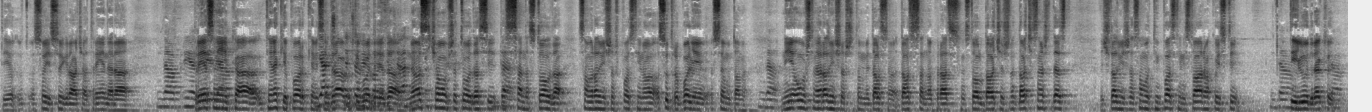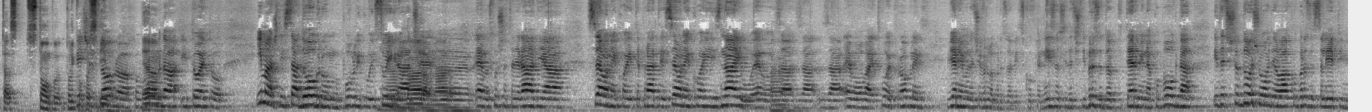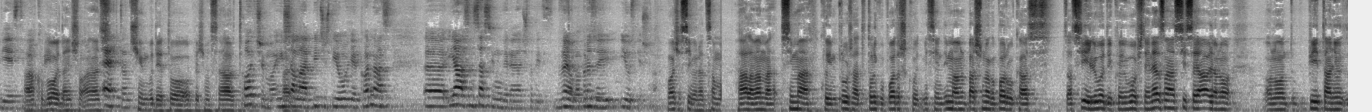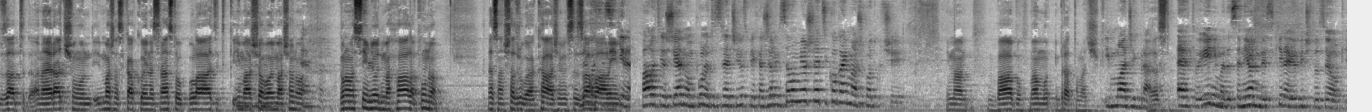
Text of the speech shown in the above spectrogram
te, od, od svojih suigrača trenera da, prijatelja. predsjednika, te neke poruke, mislim, ja drago ti bude, osjeća. da, ne osjećam uopšte to da si, da. da si sad na stol, da samo razmišljaš pozitivno, sutra bolje, svemu tome. Da. Nije uopšte ne razmišljaš o tome, da li, si, da li si sad na operacijskom stolu, da li, ćeš, da li će se nešto desiti, već razmišljaš samo o tim pozitivnim stvarima koji su ti, da. ti ljudi rekli, da. ta, s tom toliko Bićeš pozitivno. Bićeš dobro, ako ja. Bog da, i to je to. Imaš ti sad ogromnu publiku i su igrače, ja, naravno, naravno. E, evo, slušatelj radija, sve one koji te prate, sve one koji znaju evo, Aha. za, za, za evo ovaj tvoj problem, vjerujemo da će vrlo brzo biti skupljen. Nisam si da će ti brzo dobiti termin ako Bog da i da ćeš doći ovdje ovako brzo sa lijepim vijestima. Ako prije. Bog da, inšala, znači, Eto. čim bude to, opet ćemo se avto. Hoćemo, pa- inšala, bit ćeš ti ovdje kod nas. E, ja sam sasvim uvjerena da će to biti veoma brzo i, i uspješno. Hoće sigurno, samo Hvala vama svima koji im pružate toliku podršku. Mislim, imam baš mnogo poruka od da svi ljudi koji uopšte ne zna, svi se javljaju ono, ono pitanju za na račun i možda se kako je na stranstvo platiti, imaš mm -hmm. ovo, imaš ono. Glavno svim ljudima hvala puno. Ne znam šta drugo ja kažem, se ne zahvalim. Se hvala ti još jednom, puno ti sreće i uspjeha. Želim samo mi još reci koga imaš kod kuće. Imam babu, mamu i brata mlađeg. I mlađeg brata. Jeste. Eto, i njima da se ni oni ne skiraju, bit će to sve okej. Okay.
